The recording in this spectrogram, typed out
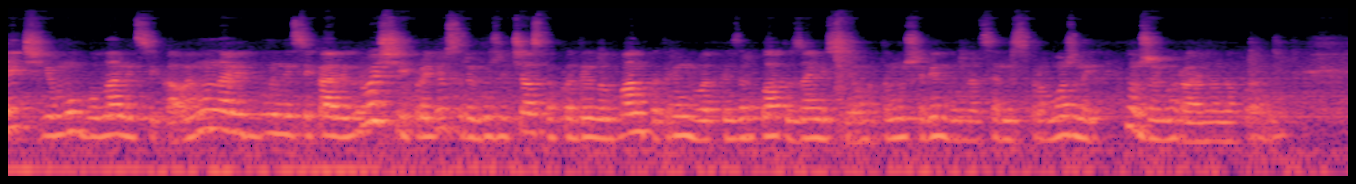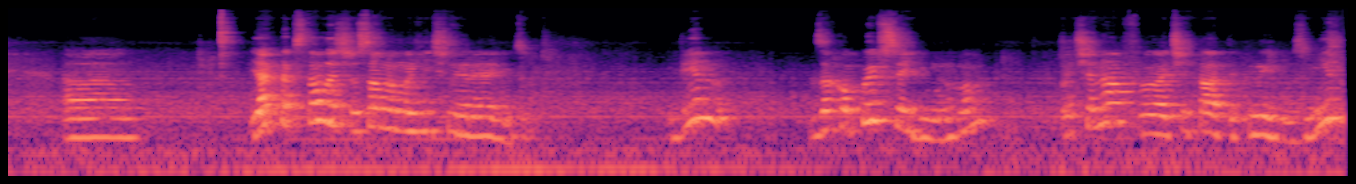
річ йому була не цікава. Йому навіть були не цікаві гроші, і продюсери дуже часто ходили в банк отримувати зарплату замість нього, тому що він був на це неспроможний, ну вже морально, напевно. Е, Як так сталося, що саме магічний реалізм? Він захопився юнгом, починав е, читати книгу змін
